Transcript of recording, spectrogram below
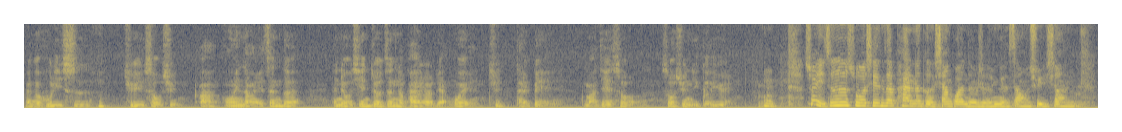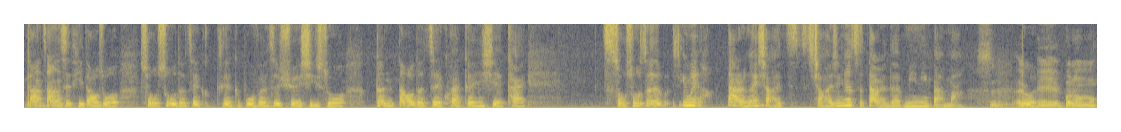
那个护理师去受训啊，翁院长也真的很有心，就真的派了两位去台北马偕受受训一个月。嗯，所以就是说，现在派那个相关的人员上去，像刚刚张医师提到说，手术的这个这个部分是学习说跟刀的这块，跟一些开手术这，因为大人跟小孩子，小孩子应该是大人的迷你版嘛。是，对，也不能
